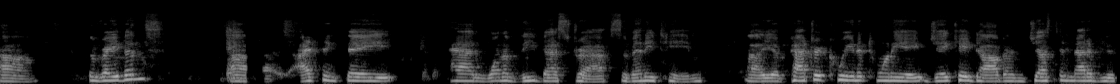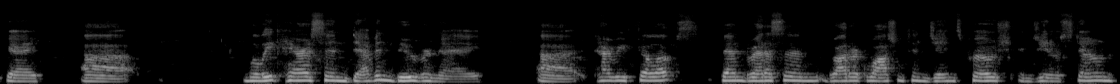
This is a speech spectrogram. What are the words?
Um, the Ravens. Uh, I think they had one of the best drafts of any team. Uh, you have Patrick Queen at 28, J.K. Dobbin, Justin Madubuike, uh, Malik Harrison, Devin Duvernay, uh, Tyre Phillips, Ben Bredeson, Broderick Washington, James Proche, and Geno Stone.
